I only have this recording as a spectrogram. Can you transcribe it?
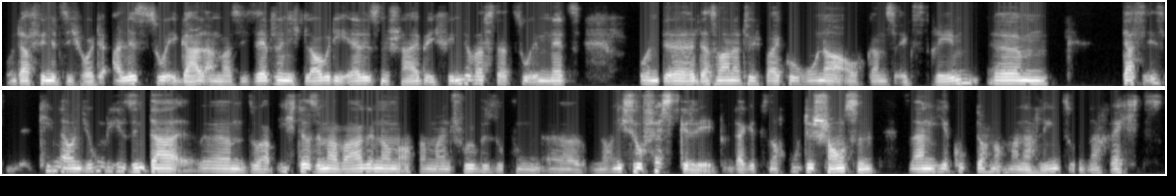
Und da findet sich heute alles so egal an, was ich, selbst wenn ich glaube, die Erde ist eine Scheibe, ich finde was dazu im Netz. Und äh, das war natürlich bei Corona auch ganz extrem. Ähm, das ist, Kinder und Jugendliche sind da, ähm, so habe ich das immer wahrgenommen, auch bei meinen Schulbesuchen, äh, noch nicht so festgelegt. Und da gibt es noch gute Chancen, sagen, hier guckt doch noch mal nach links und nach rechts.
